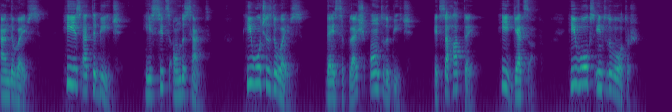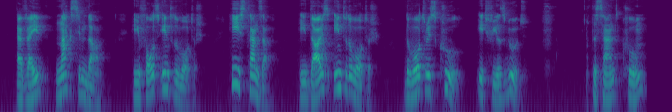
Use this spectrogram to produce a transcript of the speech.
and the waves. He is at the beach. He sits on the sand. He watches the waves. They splash onto the beach. It's a hot day. He gets up. He walks into the water. A wave knocks him down. He falls into the water. He stands up. He dives into the water. The water is cool. It feels good. The sand, kum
